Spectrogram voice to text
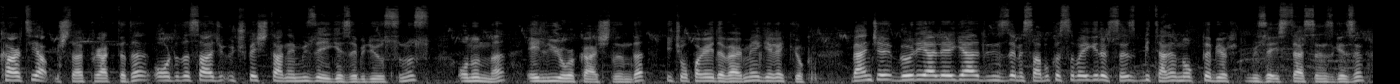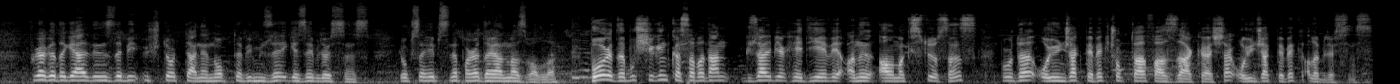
kartı yapmışlar Prag'da da. Orada da sadece 3-5 tane müzeyi gezebiliyorsunuz. Onunla 50 euro karşılığında. Hiç o parayı da vermeye gerek yok. Bence böyle yerlere geldiğinizde mesela bu kasabaya gelirseniz bir tane nokta bir müze isterseniz gezin. Praga'da geldiğinizde bir 3-4 tane nokta bir müze gezebilirsiniz. Yoksa hepsine para dayanmaz valla. Bu arada bu şirin kasabadan güzel bir hediye ve anı almak istiyorsanız burada oyuncak bebek çok daha fazla arkadaşlar. Oyuncak bebek alabilirsiniz.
